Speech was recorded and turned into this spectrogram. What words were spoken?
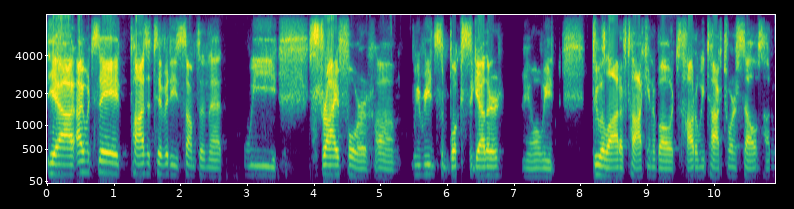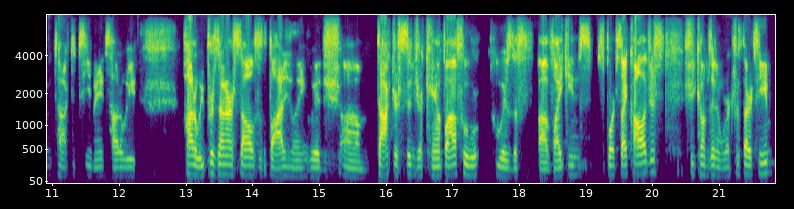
Yeah, I would say positivity is something that we strive for. Um, we read some books together. You know, we do a lot of talking about how do we talk to ourselves, how do we talk to teammates, how do we how do we present ourselves with body language. Um, Dr. Cindra Kamphoff, who who is the uh, Vikings sports psychologist, she comes in and works with our team.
